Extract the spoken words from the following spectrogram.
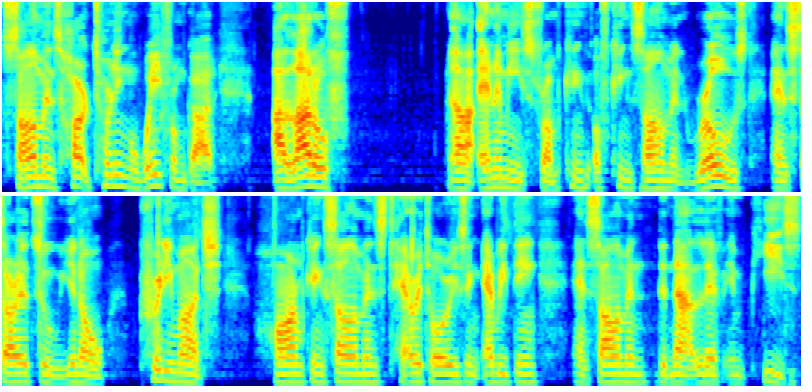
Solomon's heart turning away from God, a lot of uh, enemies from King of King Solomon rose and started to you know pretty much harm King Solomon's territories and everything and Solomon did not live in peace.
